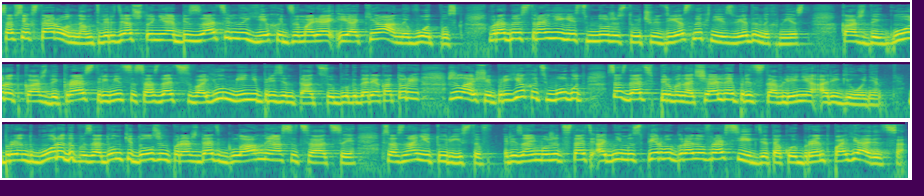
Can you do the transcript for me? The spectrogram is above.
Со всех сторон нам твердят, что не обязательно ехать за моря и океаны в отпуск. В родной стране есть множество чудесных, неизведанных мест. Каждый город, каждый край стремится создать свою мини-презентацию, благодаря которой желающие приехать могут создать первоначальное представление о регионе. Бренд города по задумке должен порождать главные ассоциации в сознании туристов. Рязань может стать одним из из первых городов России, где такой бренд появится.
